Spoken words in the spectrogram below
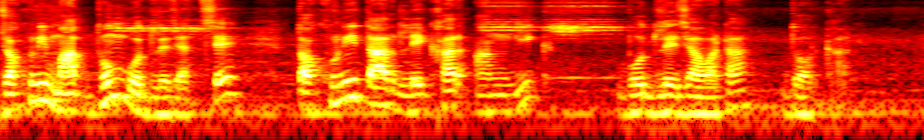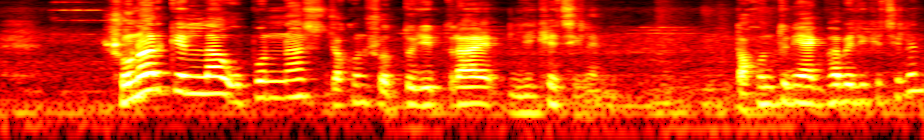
যখনই মাধ্যম বদলে যাচ্ছে তখনই তার লেখার আঙ্গিক বদলে যাওয়াটা দরকার। সোনার কেল্লা উপন্যাস যখন সত্যজিৎ রায় লিখেছিলেন, তখন তিনি একভাবে লিখেছিলেন।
